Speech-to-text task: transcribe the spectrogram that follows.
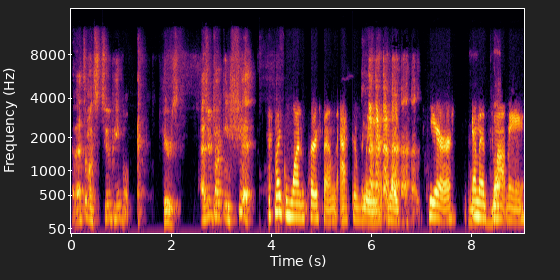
And that's amongst two people. Cheers. As you're talking shit, It's like one person actively like here, and it's not me.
